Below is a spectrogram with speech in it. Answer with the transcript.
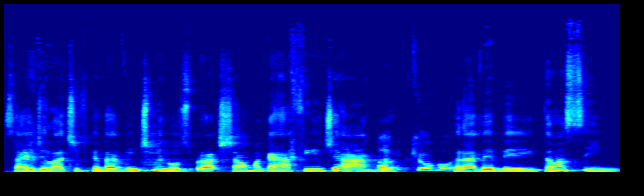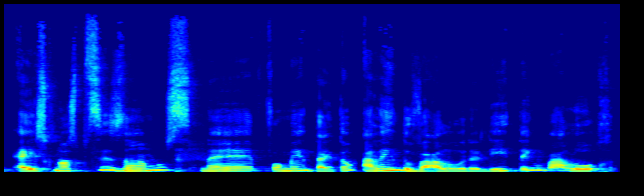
Saí de lá, tive que andar 20 minutos para achar uma garrafinha de água para beber. Então, assim, é isso que nós precisamos né, fomentar. Então, além do valor ali, tem o valor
